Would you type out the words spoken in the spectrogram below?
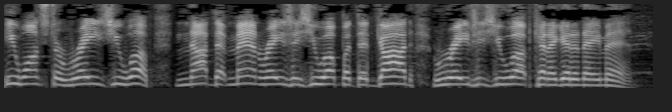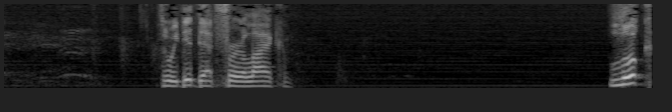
He wants to raise you up. Not that man raises you up, but that God raises you up. Can I get an amen? So we did that for Eliakim. Look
